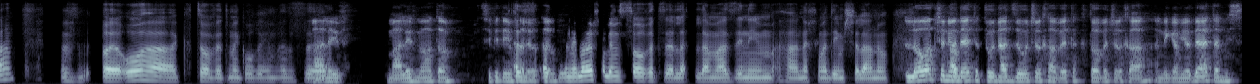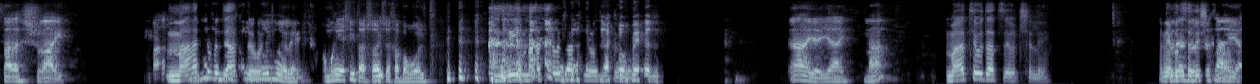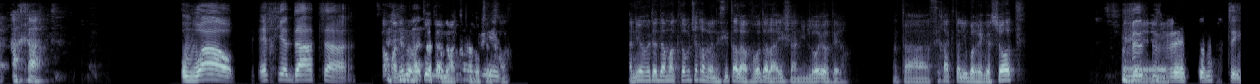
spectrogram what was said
או הכתובת מגורים, אז, אה, מעליב, מעליב מאוד טוב. ציפיתי ממך אז, אז ליותר. אני לא יכול למסור את זה למאזינים הנחמדים שלנו. לא רק שאני יודע אבל- את התעודת זהות שלך ואת הכתובת שלך, אני גם יודע את המספר אשראי. מה התעודת זהות? שלי? עמרי, יש לי את האשראי שלך בוולט. עמרי, מה התעודת זהות רק שלי? אומר. איי איי איי. מה? מה התעודת זהות שלי? אני רוצה לשמוע. אחת. וואו, איך ידעת? אני באמת יודע מה הכתובת. שלך. אני באמת יודע מה הכתובת שלך וניסית לעבוד עליי שאני לא יודע. אתה שיחקת לי ברגשות ו- אה.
